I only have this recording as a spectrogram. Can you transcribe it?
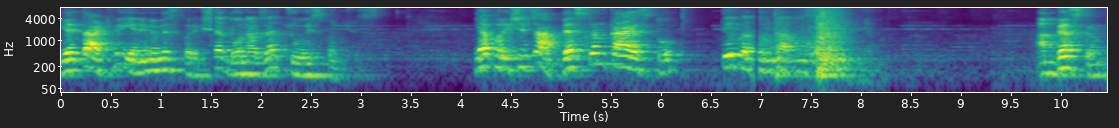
इयत्ता आठवी एन एम एम एस परीक्षा दोन हजार चोवीस पंचवीस. या परीक्षेचा अभ्यासक्रम काय असतो? ते प्रथमतः आपण समजून घेऊया. अभ्यासक्रम.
